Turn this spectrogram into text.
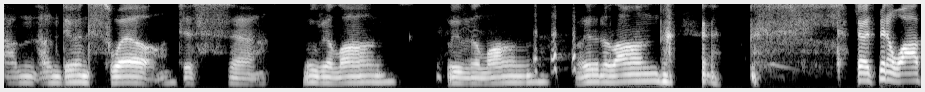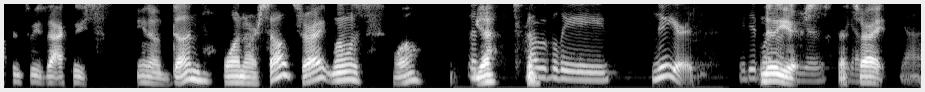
I'm I'm doing swell. Just uh, moving along, moving along, moving along. so it's been a while since we've actually, you know, done one ourselves, right? When was well? Since Yeah, been- Probably New Year's. We did New on Year's. That's together. right. Yeah.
